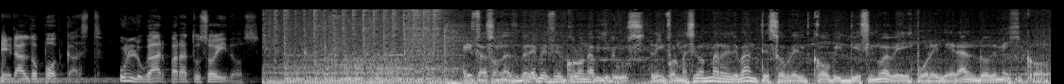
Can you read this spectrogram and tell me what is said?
Heraldo Podcast, un lugar para tus oídos. Estas son las breves del coronavirus, la información más relevante sobre el COVID-19 por el Heraldo de México.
